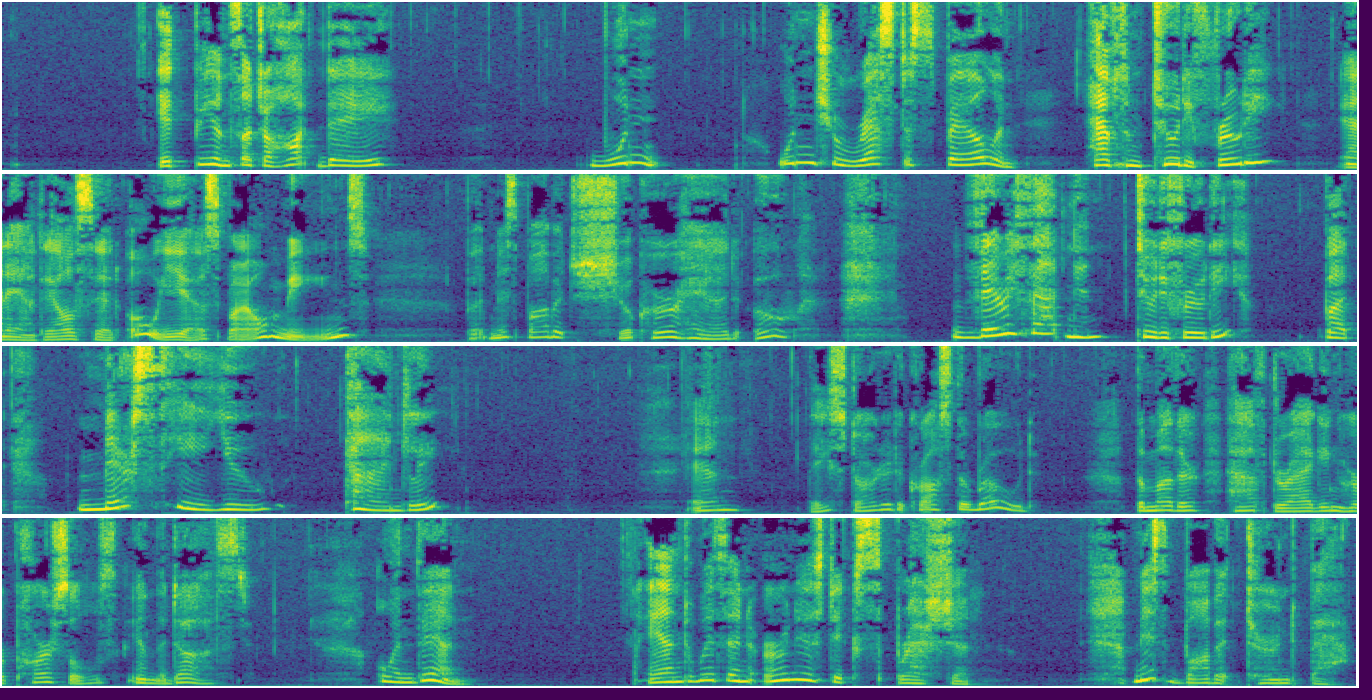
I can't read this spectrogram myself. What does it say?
it being such a hot day, wouldn't wouldn't you rest a spell and have some tutti frutti? And Aunt El said, Oh, yes, by all means. But Miss Bobbit shook her head. Oh, very fattening, tutti frutti, but merci you kindly. And they started across the road, the mother half dragging her parcels in the dust. Oh, and then and with an earnest expression. Miss Bobbit turned back.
